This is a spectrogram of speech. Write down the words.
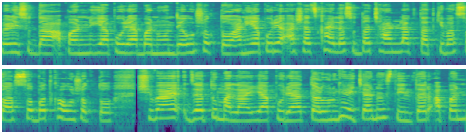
वेळीसुद्धा आपण या पुऱ्या बनवून देऊ शकतो आणि या पुऱ्या अशाच खायलासुद्धा छान लागतात किंवा सॉससोबत खाऊ शकतो. शिवाय जर तुम्हाला या पुऱ्या तळून घ्यायच्या नसतील तर आपण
